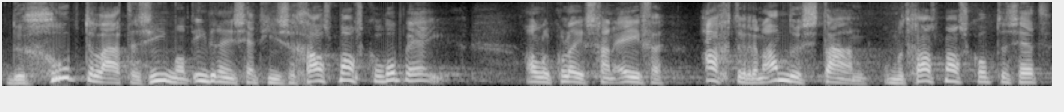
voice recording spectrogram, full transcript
de groep te laten zien, want iedereen zet hier zijn gasmasker op. Hè. Alle collega's gaan even achter een ander staan om het gasmasker op te zetten.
